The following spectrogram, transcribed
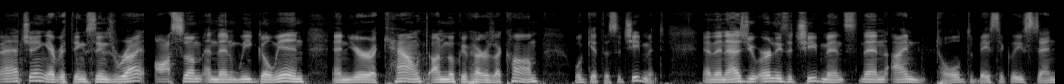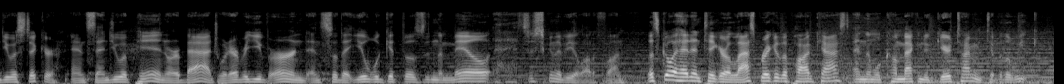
matching. Everything seems right. Awesome. And then we go in, and your account on milkywayphotographers.com will get this achievement. And then as you earn these achievements, then I'm told to basically send you a sticker and send you a pin or a badge, whatever you've earned, and so that you will get those in the mail. It's just going to be a lot of fun. Let's go ahead and take our last break of the podcast, and then we'll come back into gear time and tip of the week.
